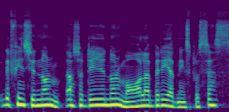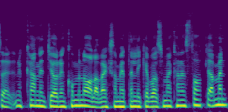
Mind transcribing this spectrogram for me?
Det finns ju norm, alltså det är ju normala beredningsprocesser. Nu kan inte jag den kommunala verksamheten lika bra som jag kan den statliga. Men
